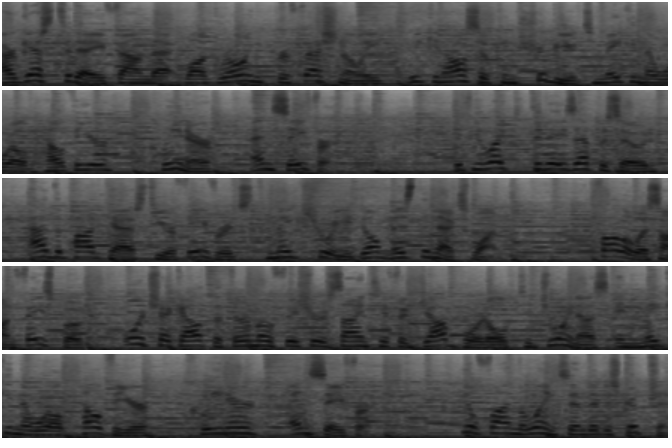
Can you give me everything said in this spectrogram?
Our guest today found that while growing professionally, we can also contribute to making the world healthier, cleaner, and safer. If you liked today's episode, add the podcast to your favorites to make sure you don't miss the next one follow us on Facebook, or check out the Thermo Fisher Scientific Job Portal to join us in making the world healthier, cleaner, and safer. You'll find the links in the description.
